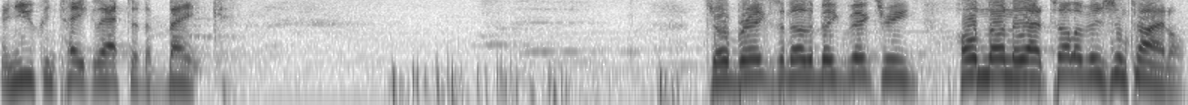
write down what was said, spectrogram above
and you can take that to the bank. Joe Briggs, another big victory, holding on to that television title.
